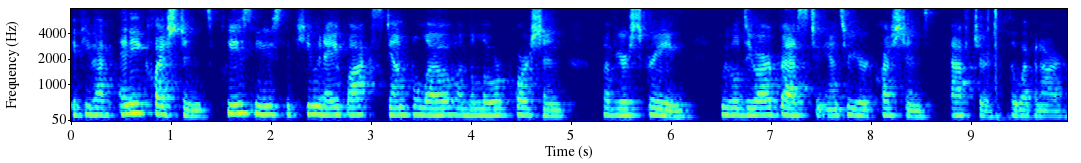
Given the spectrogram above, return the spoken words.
If you have any questions, please use the Q&A box down below on the lower portion of your screen. We will do our best to answer your questions after the webinar.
